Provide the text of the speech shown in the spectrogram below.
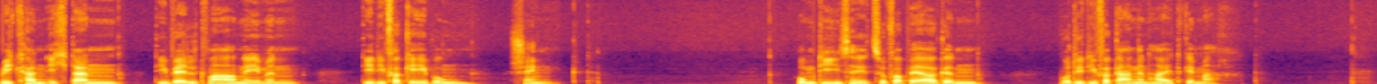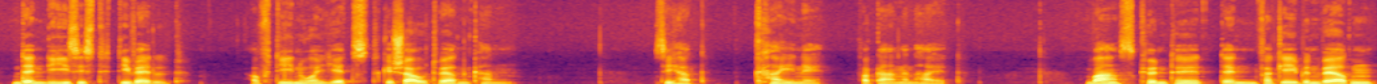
Wie kann ich dann die Welt wahrnehmen, die die Vergebung schenkt? Um diese zu verbergen, wurde die Vergangenheit gemacht. Denn dies ist die Welt, auf die nur jetzt geschaut werden kann. Sie hat keine Vergangenheit. Was könnte denn vergeben werden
